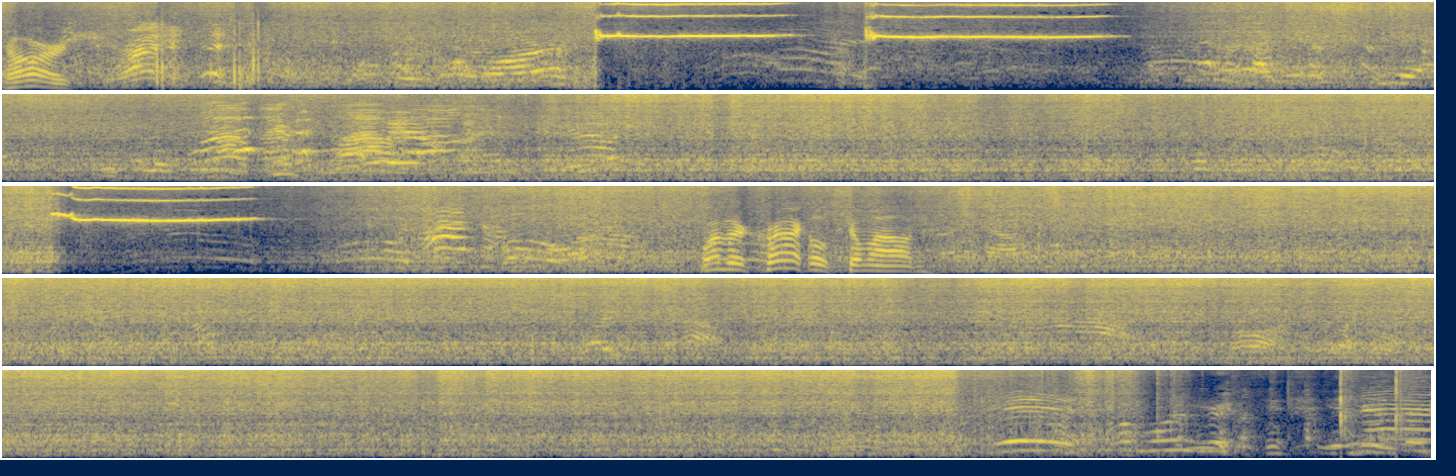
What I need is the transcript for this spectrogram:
That's hard. Right. When their crackles come out. Yes, I'm hungry.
